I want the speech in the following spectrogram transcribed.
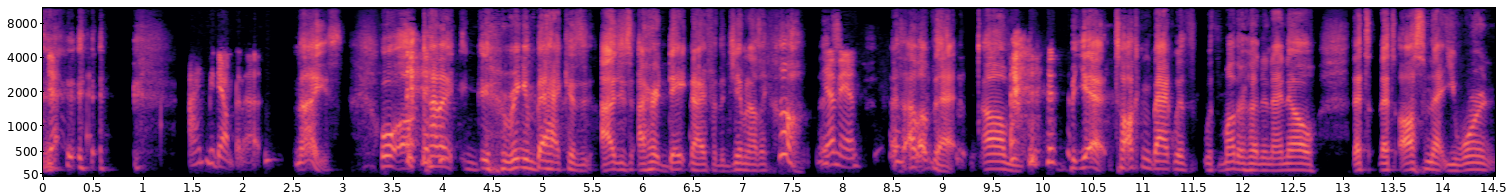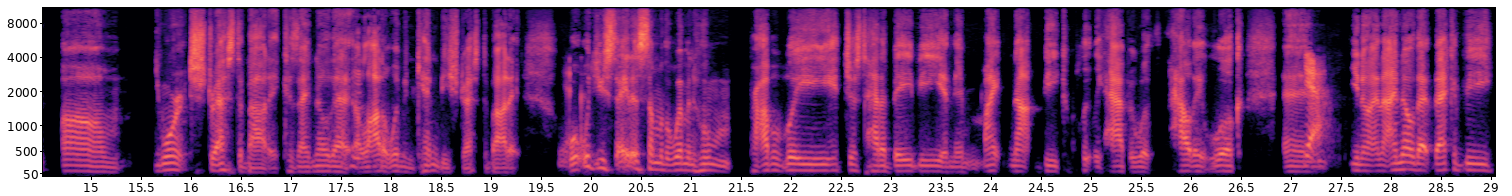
yeah, I'd be down for that. Nice. Well, uh, kind of ringing back because I just I heard date night for the gym and I was like, huh, yeah, man, I love that. Um, but yeah, talking back with with motherhood, and I know that's that's awesome that you weren't um you weren't stressed about it because I know that mm-hmm. a lot of women can be stressed about it. Yeah. What would you say to some of the women who probably just had a baby and they might not be completely happy with how they look, and yeah. you know, and I know that that could be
